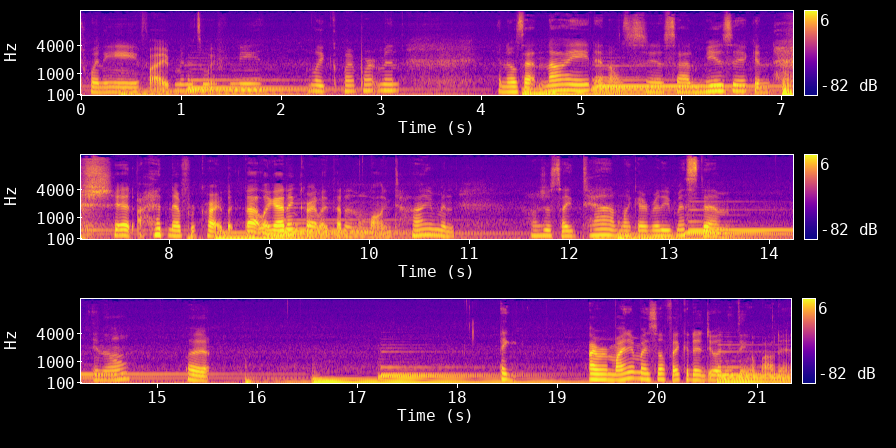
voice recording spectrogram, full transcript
25 minutes away from me, like my apartment. And it was at night, and I was listening to sad music, and shit, I had never cried like that. Like, I didn't cry like that in a long time, and I was just like, damn, like, I really missed them, you know? But I, I reminded myself I couldn't do anything about it.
